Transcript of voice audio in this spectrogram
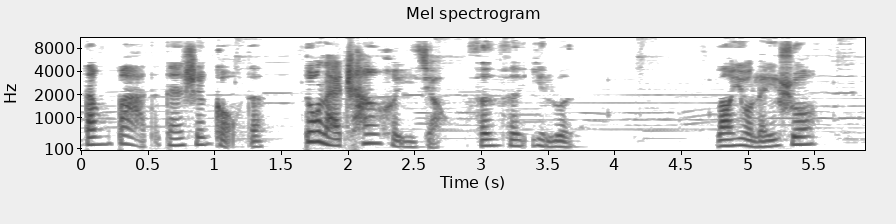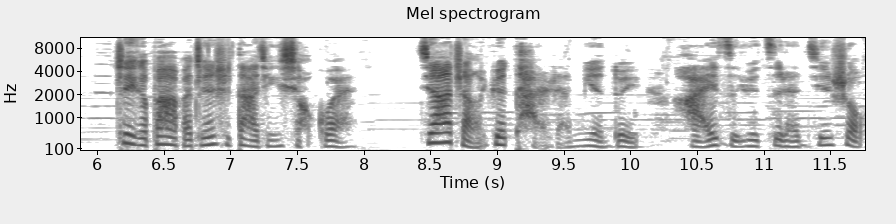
当爸的、单身狗的都来掺和一脚，纷纷议论。网友雷说：“这个爸爸真是大惊小怪，家长越坦然面对，孩子越自然接受。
